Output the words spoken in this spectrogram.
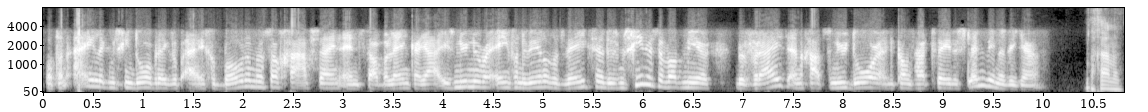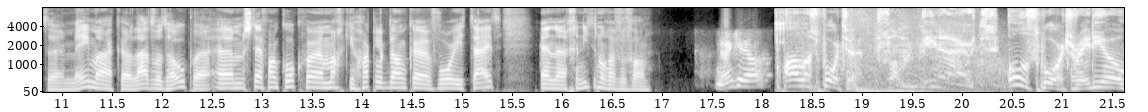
wat dan eindelijk misschien doorbreekt op eigen bodem, dat zou gaaf zijn. En Sabalenka, ja, is nu nummer 1 van de wereld, dat weet ze. Dus misschien is ze wat meer bevrijd en gaat ze nu door en kan ze haar tweede slam winnen dit jaar. We gaan het uh, meemaken, laten we het hopen. Um, Stefan Kok, uh, mag ik je hartelijk danken voor je tijd en uh, geniet er nog even van. Dankjewel. Alle sporten van binnenuit. All Sport Radio.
